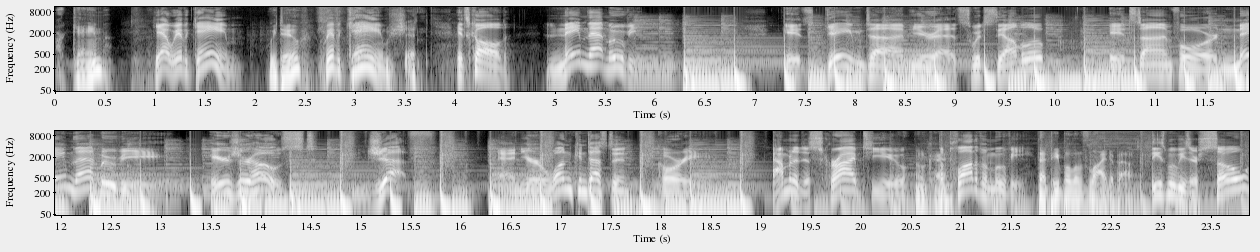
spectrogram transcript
our game. Yeah, we have a game. We do. We have a game. Oh, shit. It's called Name That Movie. It's game time here at Switch the Envelope. It's time for Name That Movie. Here's your host, Jeff, and your one contestant, Corey. I'm going to describe to you Okay. the plot of a movie. That people have lied about. These movies are so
